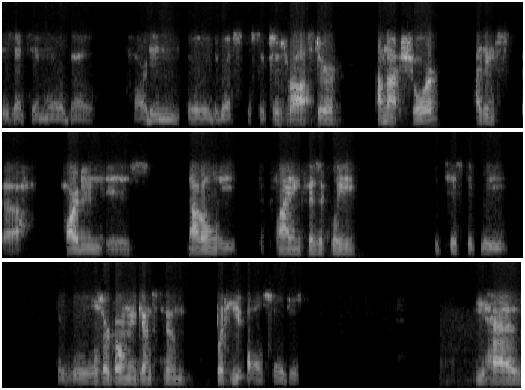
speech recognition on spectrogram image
does that say more about Harden or the rest of the Sixers? Roster. I'm not sure. I think uh, Harden is not only declining physically, statistically, the rules are going against him, but he also just he has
